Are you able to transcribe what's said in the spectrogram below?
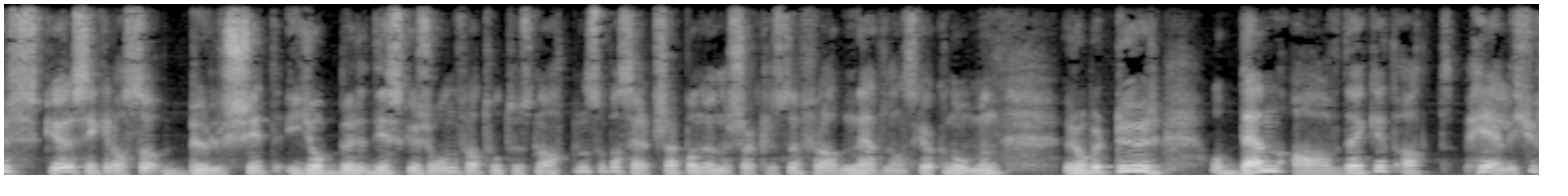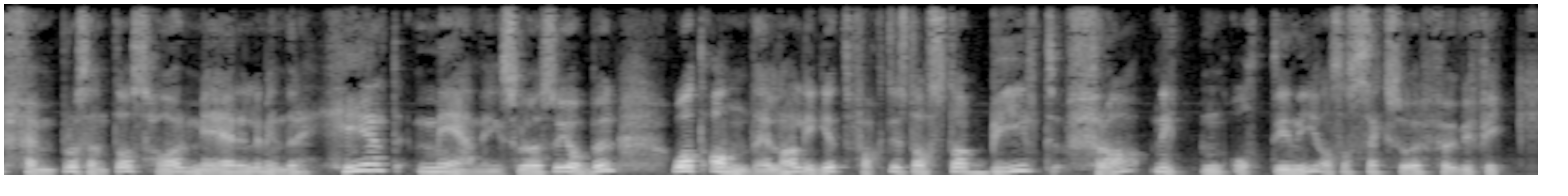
husker sikkert også bullshit-jobber-diskusjonen fra 2018, som baserte seg på en undersøkelse fra den nederlandske økonomen Robert Dur. Og den avdekket at hele 25 av oss har mer eller mindre helt meningsløse jobber, og at andelen har ligget faktisk da stabilt fra 1989, altså seks år før vi fikk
